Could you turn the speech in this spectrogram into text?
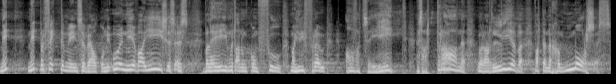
net net perfekte mense welkom nie. O nee, waar Jesus is, wil hy jy moet aan hom kom voel, maar hierdie vrou al wat sy het, is haar trane oor haar lewe wat in 'n gemors is.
